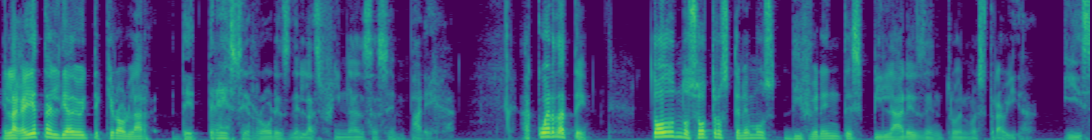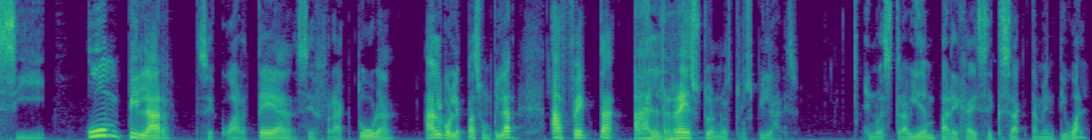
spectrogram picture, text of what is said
En la galleta del día de hoy te quiero hablar de tres errores de las finanzas en pareja. Acuérdate, todos nosotros tenemos diferentes pilares dentro de nuestra vida. Y si un pilar se cuartea, se fractura, algo le pasa a un pilar, afecta al resto de nuestros pilares. En nuestra vida en pareja es exactamente igual.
